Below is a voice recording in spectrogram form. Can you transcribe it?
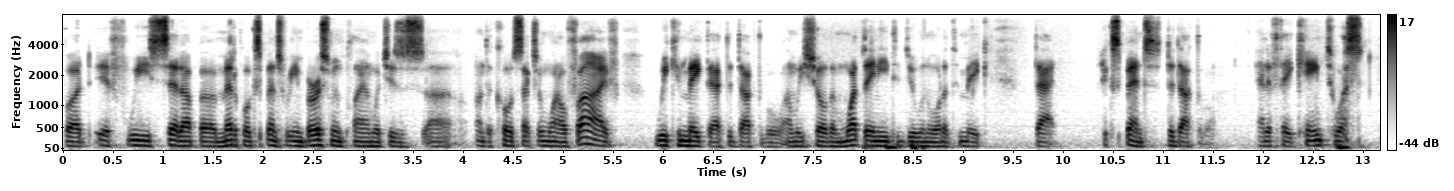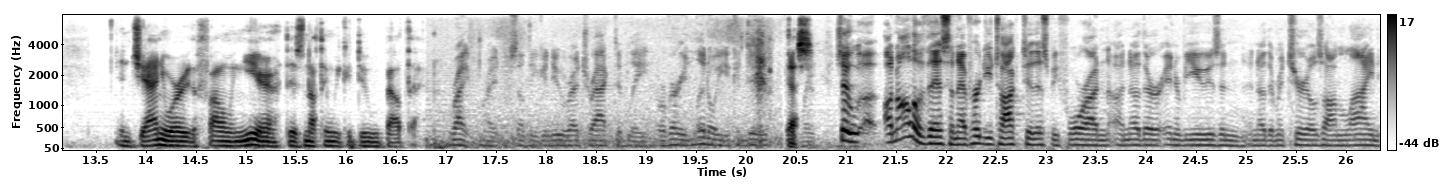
but if we set up a medical expense reimbursement plan, which is uh, under Code Section 105, we can make that deductible and we show them what they need to do in order to make that expense deductible. And if they came to us in January of the following year, there's nothing we could do about that. Right, right. Nothing you can do retroactively, or very little you can do. Yes. So, uh, on all of this, and I've heard you talk to this before on, on other interviews and, and other materials online,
